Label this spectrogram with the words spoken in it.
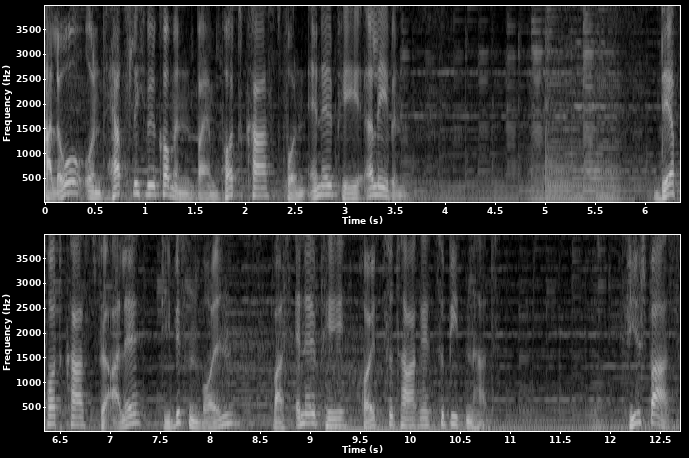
Hallo und herzlich willkommen beim Podcast von NLP Erleben. Der Podcast für alle, die wissen wollen, was NLP heutzutage zu bieten hat. Viel Spaß!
